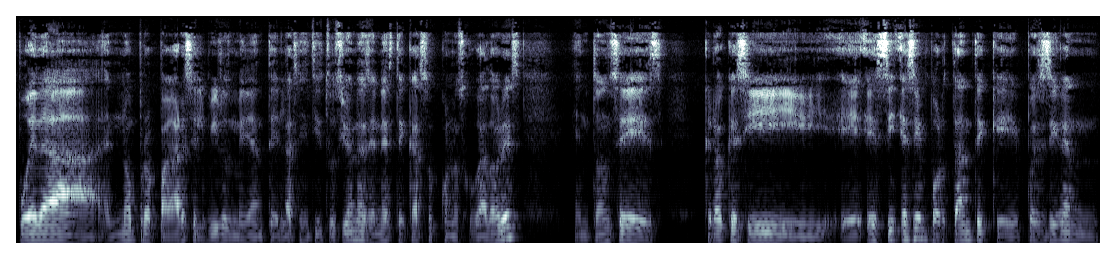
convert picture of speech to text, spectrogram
pueda no propagarse el virus mediante las instituciones, en este caso con los jugadores. Entonces, creo que sí eh, es, es importante que pues sigan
